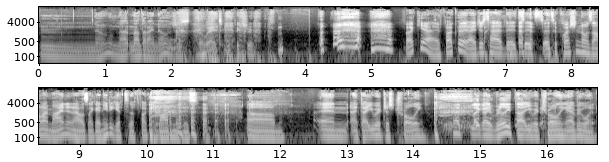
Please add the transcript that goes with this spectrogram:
Mm, no, not not that I know. It's just the way I took the picture. Fuck yeah, I fuck with it. I just had it's it's it's a question that was on my mind, and I was like, I need to get to the fucking bottom of this. Um, and I thought you were just trolling. like I really thought you were trolling everyone.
